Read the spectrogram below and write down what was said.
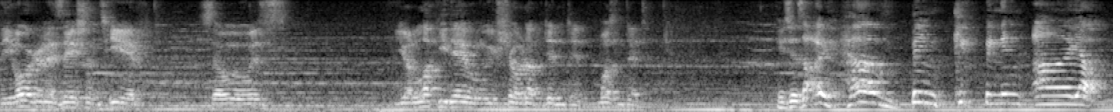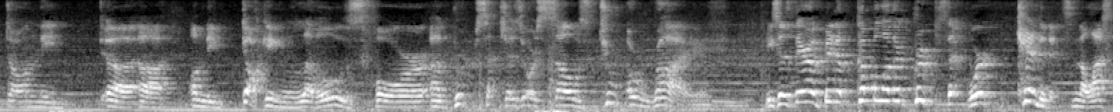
the organizations here. So it was your lucky day when we showed up, didn't it? Wasn't it? He says, I have been keeping an eye out on the uh, uh, on the docking levels for a group such as yourselves to arrive. He says there have been a couple other groups that were candidates in the last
